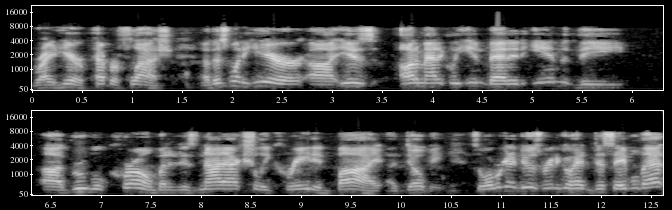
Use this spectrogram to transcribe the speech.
Right here, Pepper Flash. Now this one here uh, is automatically embedded in the uh, Google Chrome, but it is not actually created by Adobe. So what we're going to do is we're going to go ahead and disable that,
